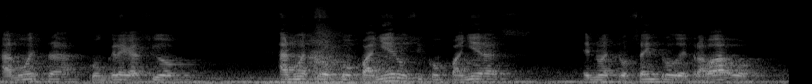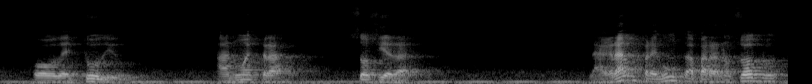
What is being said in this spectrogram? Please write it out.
a nuestra congregación, a nuestros compañeros y compañeras en nuestro centro de trabajo o de estudio, a nuestra sociedad. La gran pregunta para nosotros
